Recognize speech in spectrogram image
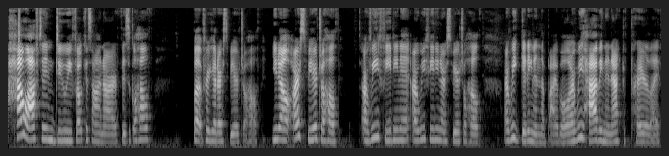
how often do we focus on our physical health but forget our spiritual health? You know, our spiritual health, are we feeding it? Are we feeding our spiritual health? Are we getting in the Bible? Are we having an active prayer life?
